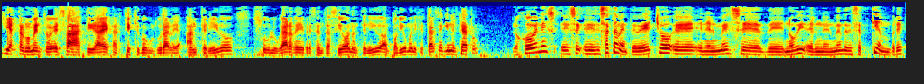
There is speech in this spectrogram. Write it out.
Y hasta el momento esas actividades artístico-culturales han tenido su lugar de presentación, han tenido, han podido manifestarse aquí en el teatro. Los jóvenes, exactamente. De hecho, eh, en el mes eh, de en el mes de septiembre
